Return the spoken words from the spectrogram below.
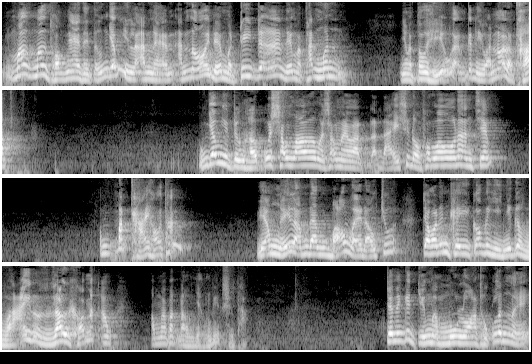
mới mới thuật nghe thì tưởng giống như là anh này anh, anh nói để mà trí trá để mà thanh minh. Nhưng mà tôi hiểu cái điều anh nói là thật. Cũng giống như trường hợp của Sauler mà sau này là đại sứ đồ Phaolô đó anh chị em ông bắt hại hội thánh. Vì ông nghĩ là ông đang bảo vệ đạo Chúa. Cho đến khi có cái gì như cái vải nó rơi khỏi mắt ông ông mới bắt đầu nhận biết sự thật. Cho nên cái chuyện mà mù loà thuộc linh này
